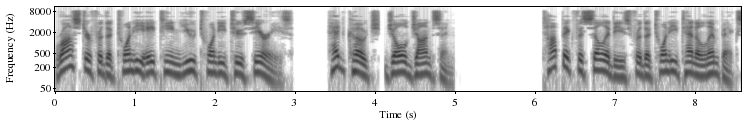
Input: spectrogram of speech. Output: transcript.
Roster for the 2018 U-22 series. Head coach, Joel Johnson. Topic facilities For the 2010 Olympics,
